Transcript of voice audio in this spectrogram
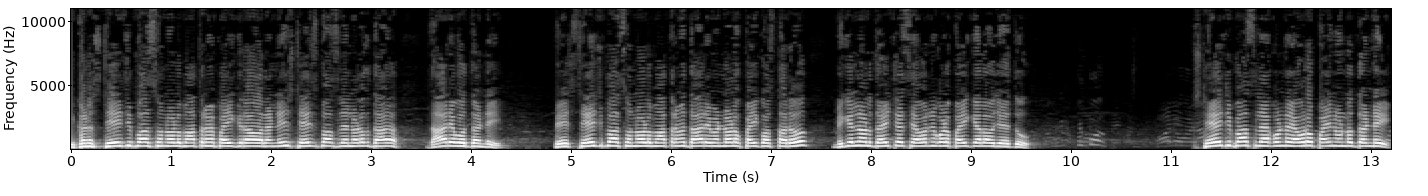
ఇక్కడ స్టేజ్ పాస్ ఉన్న వాళ్ళు మాత్రమే పైకి రావాలండి. స్టేజ్ పాస్ లేని వాళ్ళకి దా- దారి వద్దండి. స్టేజ్ పాస్ ఉన్న వాళ్ళు మాత్రమే దారి వెంట పైకి వస్తారు. మిగిలిన వాళ్ళు దయచేసి ఎవరిని కూడా పైకి ఎలా చేయొద్దు. స్టేజ్ పాస్ లేకుండా ఎవరు పైన ఉండొద్దండి.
